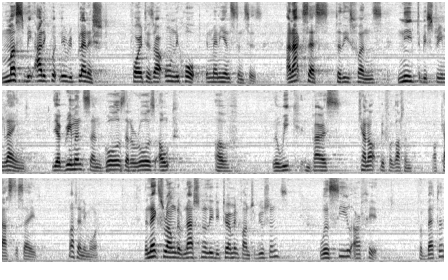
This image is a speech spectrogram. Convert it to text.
must be adequately replenished, for it is our only hope in many instances. And access to these funds need to be streamlined the agreements and goals that arose out of the week in Paris cannot be forgotten or cast aside. Not anymore. The next round of nationally determined contributions will seal our fate, for better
